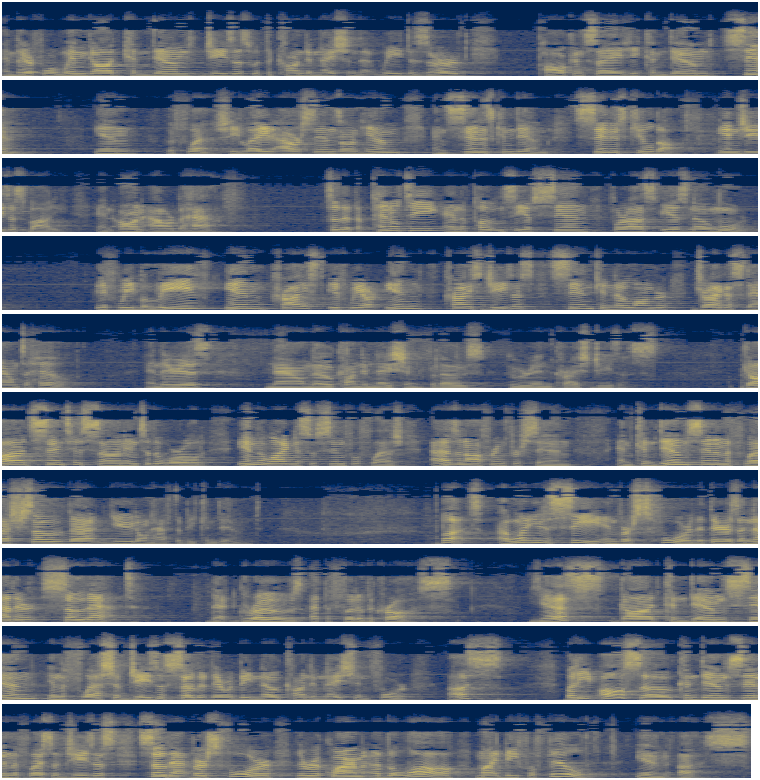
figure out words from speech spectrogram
And therefore, when God condemned Jesus with the condemnation that we deserved, Paul can say he condemned sin in the flesh. He laid our sins on him, and sin is condemned. Sin is killed off in Jesus' body and on our behalf. So that the penalty and the potency of sin for us is no more. If we believe in Christ, if we are in Christ Jesus, sin can no longer drag us down to hell. And there is now no condemnation for those who are in Christ Jesus. God sent his Son into the world in the likeness of sinful flesh as an offering for sin and condemned sin in the flesh so that you don't have to be condemned. But I want you to see in verse 4 that there is another so that that grows at the foot of the cross. Yes, God condemned sin in the flesh of Jesus so that there would be no condemnation for us. But he also condemned sin in the flesh of Jesus so that, verse 4, the requirement of the law might be fulfilled in us.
